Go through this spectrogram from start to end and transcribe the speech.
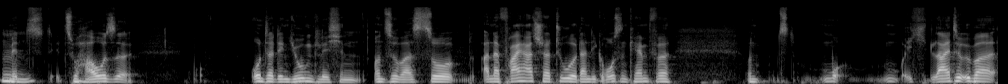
mit zu Hause unter den Jugendlichen und sowas. So an der Freiheitsstatue, dann die großen Kämpfe und ich leite über,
